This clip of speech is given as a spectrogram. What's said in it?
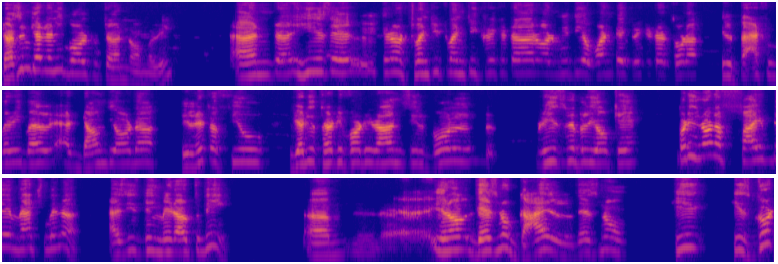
doesn't get any ball to turn normally, and uh, he is a you know 2020 cricketer or maybe a one day cricketer. Thoda he'll bat very well down the order. He'll hit a few get you 30 40 runs. He'll bowl reasonably okay. But he's not a five day match winner as he's being made out to be. Um, you know there's no guile. There's no he he's good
